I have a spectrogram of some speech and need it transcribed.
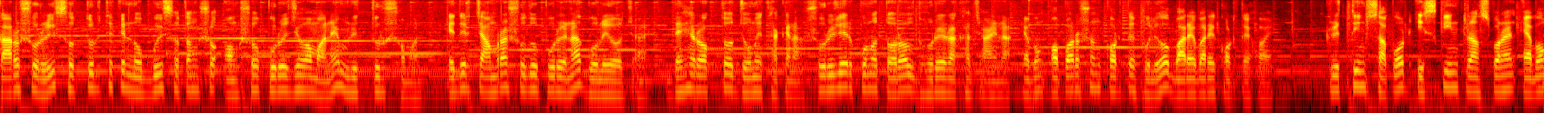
কারও শরীর সত্তর থেকে নব্বই শতাংশ অংশ পুড়ে যাওয়া মানে মৃত্যুর সমান। এদের চামড়া শুধু পুড়ে না, গলেও যায়। দেহে রক্ত জমে থাকে না। শরীরের কোনো তরল ধরে রাখা যায় না এবং অপারেশন করতে হলেও বারে বারে করতে হয়। কৃত্রিম সাপোর্ট, স্কিন ট্রান্সপারেন্ট এবং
